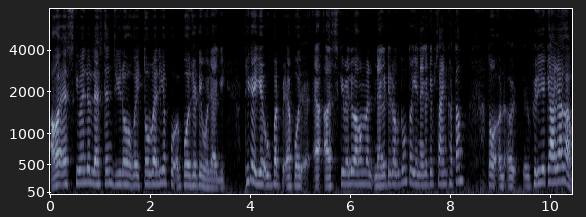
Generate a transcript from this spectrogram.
अगर एस की वैल्यू लेस देन ज़ीरो हो गई तो वैल्यू पॉजिटिव हो जाएगी। ठीक है, ये ऊपर एस की वैल्यू अगर मैं नेगेटिव रख दूँ तो ये नेगेटिव साइन खत्म। तो फिर ये क्या हो जाएगा?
